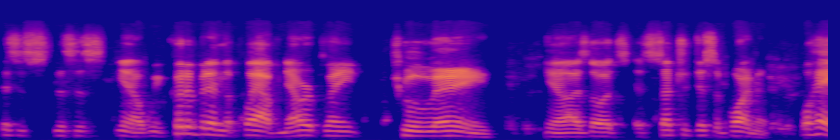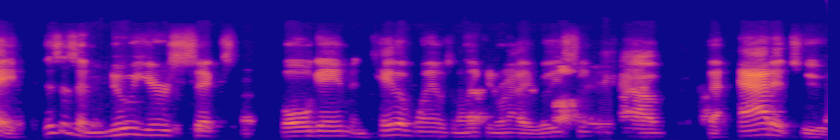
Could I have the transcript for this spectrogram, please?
This is this is you know we could have been in the playoff, never playing Tulane, you know, as though it's, it's such a disappointment. Well, hey, this is a New Year's Six bowl game, and Caleb Williams and Lincoln Riley really seem to have the attitude,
